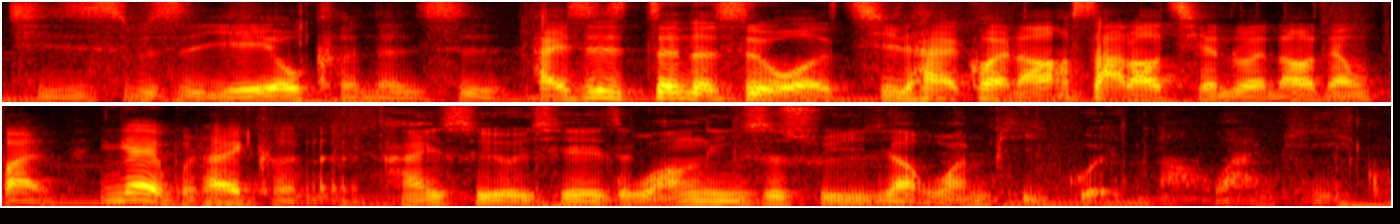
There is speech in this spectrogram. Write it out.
其实是不是也有可能是，还是真的是我骑太快，然后刹到前轮，然后这样翻？应该也不太可能还是有一些亡灵是属于叫顽皮鬼，啊，顽皮鬼。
